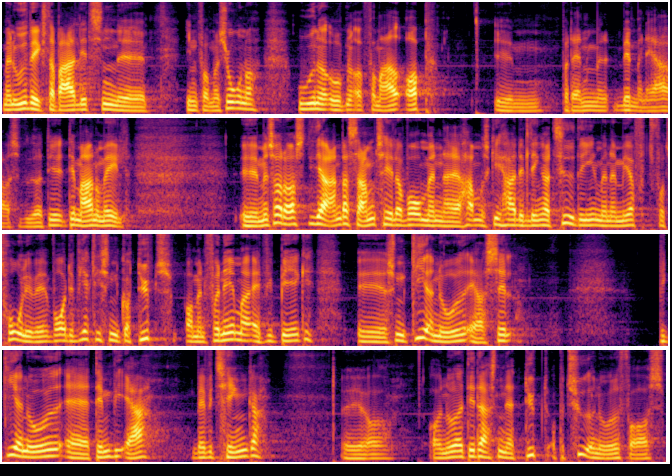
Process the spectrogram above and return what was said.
Man udveksler bare lidt sådan, øh, informationer, uden at åbne op for meget op, øh, hvordan man, hvem man er osv. Det, det er meget normalt. Øh, men så er der også de der andre samtaler, hvor man øh, har, måske har lidt længere tid, det en, man er mere fortrolig ved, hvor det virkelig sådan går dybt, og man fornemmer, at vi begge øh, sådan giver noget af os selv. Vi giver noget af dem, vi er, hvad vi tænker, øh, og, og noget af det, der sådan er dybt og betyder noget for os.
